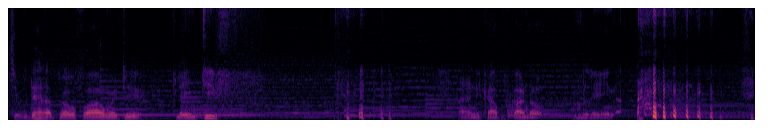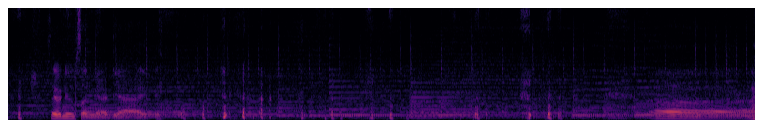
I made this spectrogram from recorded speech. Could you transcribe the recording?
Chibuda anapewa ufahamu eti plaintiff anaandika hapo kando mleina Sevenim Samyati, yeah, I think. ah,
